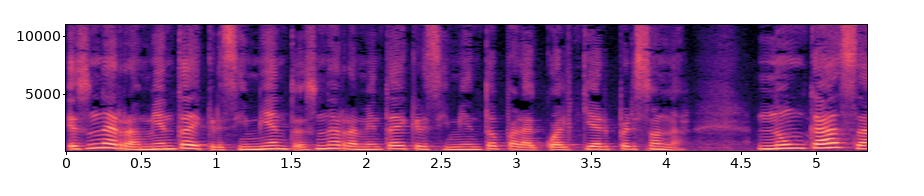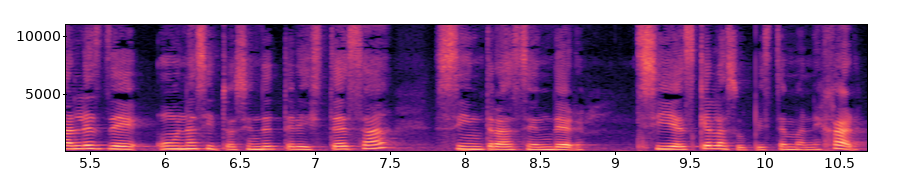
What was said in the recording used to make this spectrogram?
es una herramienta de crecimiento, es una herramienta de crecimiento para cualquier persona. Nunca sales de una situación de tristeza sin trascender, si es que la supiste manejar,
